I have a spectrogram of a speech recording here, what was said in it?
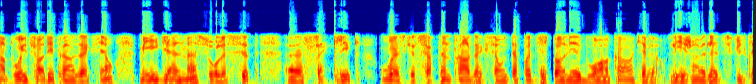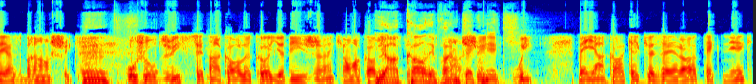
employés de faire des transactions, mais également sur le site euh, clique où est-ce que certaines transactions n'étaient pas disponibles ou encore que les gens avaient de la difficulté à se brancher. Hmm. Aujourd'hui, c'est encore le cas. Il y a des gens qui ont encore... Il y a encore des problèmes techniques. Oui. Mais il y a encore quelques erreurs techniques.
